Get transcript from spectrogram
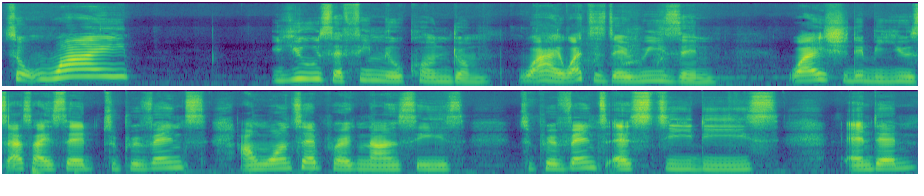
so why use a female condom? Why? What is the reason? Why should it be used? As i said to prevent unwanted pregnancies to prevent stds and then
